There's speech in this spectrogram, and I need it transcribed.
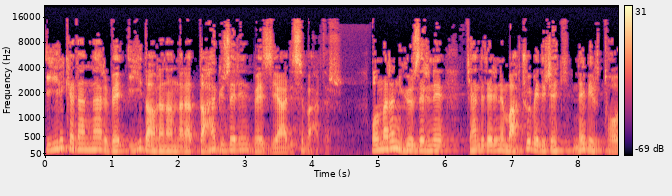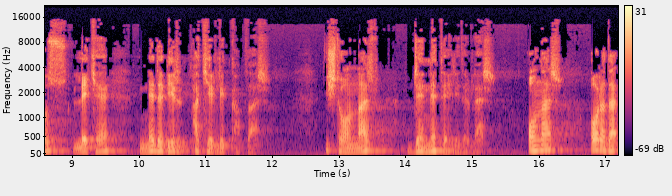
İyilik edenler ve iyi davrananlara daha güzeli ve ziyadesi vardır. Onların yüzlerini kendilerini mahcup edecek ne bir toz, leke ne de bir hakirlik kaplar. İşte onlar cennet ehlidirler. Onlar orada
